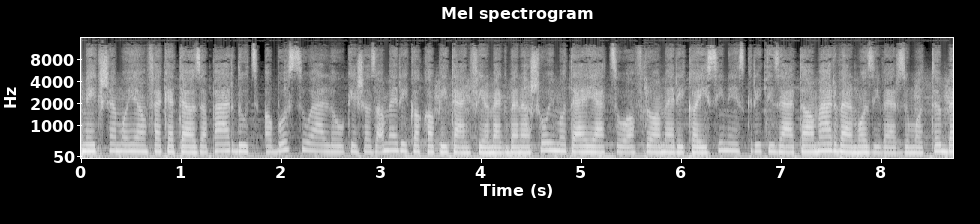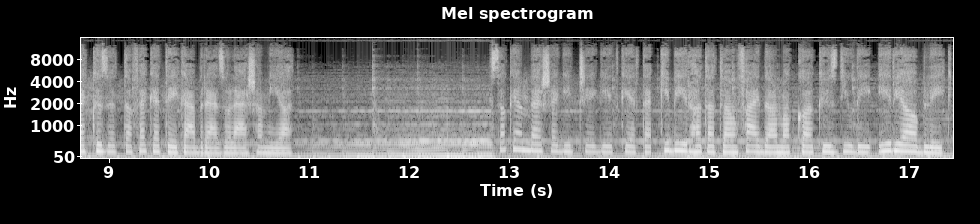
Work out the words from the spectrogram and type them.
mégsem olyan fekete az a párduc, a bosszúállók és az Amerika kapitány filmekben a solymot eljátszó afroamerikai színész kritizálta a Marvel moziverzumot többek között a feketék ábrázolása miatt. Szakember segítségét kérte, kibírhatatlan fájdalmakkal küzd Judy, írja a Blick.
